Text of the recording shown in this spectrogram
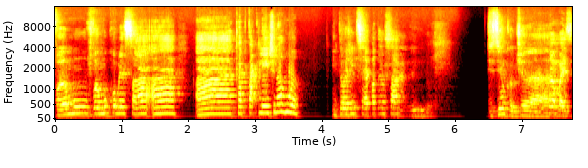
Vamos, vamos começar a, a captar cliente na rua. Então a gente sai pra dançar. Diziam que eu tinha Não, mas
